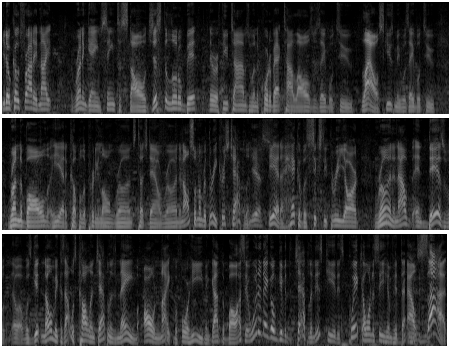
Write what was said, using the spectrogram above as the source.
You know, Coach, Friday night running game seemed to stall just a little bit. There were a few times when the quarterback Ty Laws was able to Lyles, excuse me, was able to run the ball. He had a couple of pretty long runs, touchdown run, and also number three, Chris Chaplin. Yes. he had a heck of a 63-yard run, and I and Dez uh, was getting on me because I was calling Chaplin's name all night before he even got the ball. I said, "When are they gonna give it to Chaplin? This kid is quick. I want to see him hit the outside."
